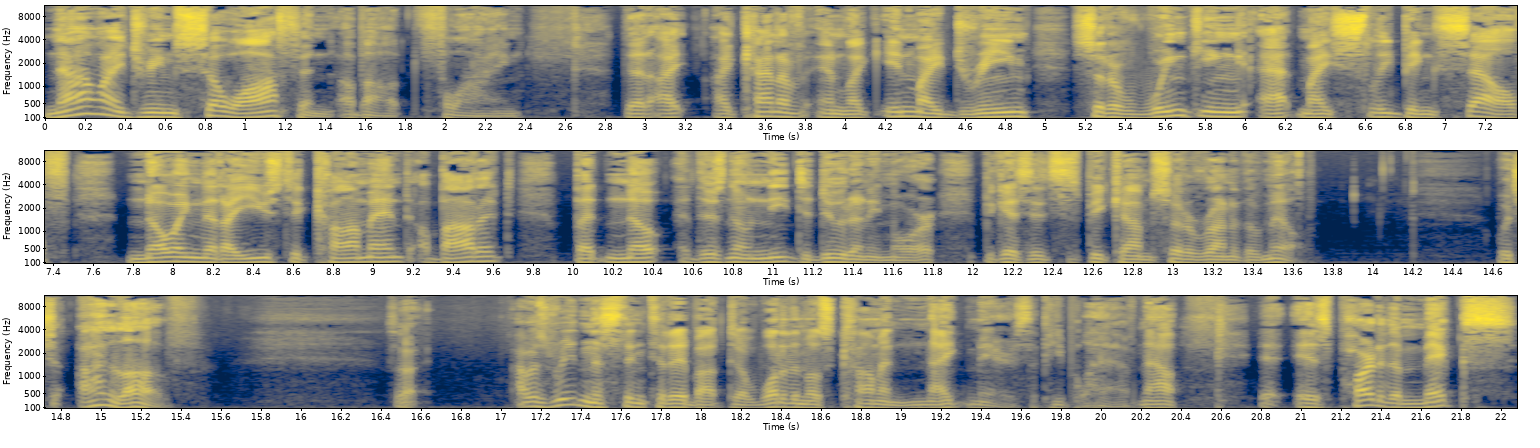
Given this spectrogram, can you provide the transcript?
Now I dream so often about flying that I, I kind of am like in my dream, sort of winking at my sleeping self, knowing that I used to comment about it, but no, there's no need to do it anymore because it's become sort of run of the mill, which I love. So I was reading this thing today about uh, what are the most common nightmares that people have. Now, as part of the mix,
